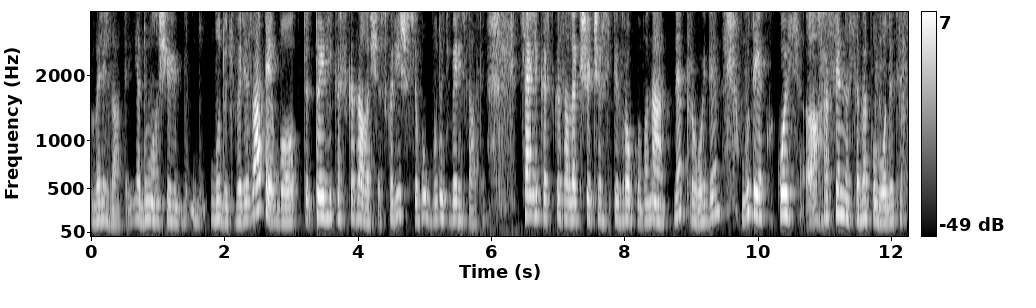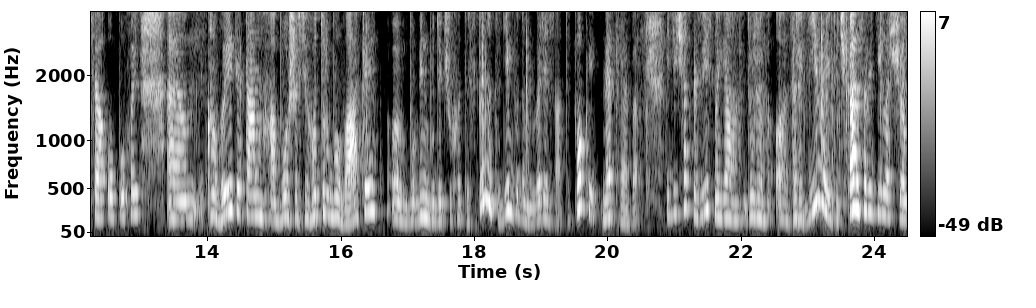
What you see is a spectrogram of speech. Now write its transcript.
вирізати. Я думала, що її бу- бу- будуть вирізати, бо той лікар сказала, що скоріш всього будуть вирізати. Ця лікар сказала, якщо через півроку вона не пройде, буде якось агресивно себе поводити, ця опухоль, ем, кровити там або щось його турбувати, е, бо він буде чухати спину, тоді будемо вирізати. Поки не треба. І дівчатка, звісно, я дуже е, зраділа, і дочка зраділа, що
